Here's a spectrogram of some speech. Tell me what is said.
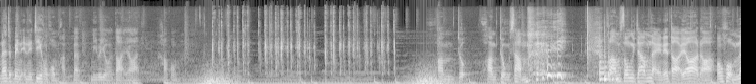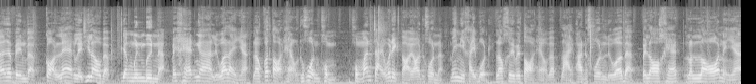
น่าจะเป็น energy ของผมครับ แบบมีประโยชน์ต่อยอดครับผม ความจความจงซ้ำ ความทรงจำไหนในต่อยอดเหรอของผมน่าจะเป็นแบบก่อนแรกเลยที่เราแบบยังมึนๆอะไปแคสงานหรือว่าอะไรเงี้ยเราก็ต่อแถวทุกคนผมผมมั่นใจว่าเด็กต่อยอดทุกคนอะไม่มีใครบ่นเราเคยไปต่อแถวแบบหลายพันคน หรือว่าแบบไปรอแคสร้อนๆอย่างเงี้ย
